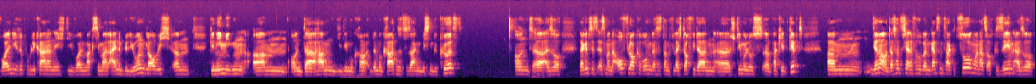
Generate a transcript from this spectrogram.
wollen die Republikaner nicht. Die wollen maximal eine Billion, glaube ich, ähm, genehmigen ähm, und da haben die Demokra Demokraten sozusagen ein bisschen gekürzt und äh, also da gibt es jetzt erstmal eine Auflockerung, dass es dann vielleicht doch wieder ein äh, Stimuluspaket gibt. Ähm, genau, und das hat sich einfach über den ganzen Tag gezogen. Man hat es auch gesehen. Also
